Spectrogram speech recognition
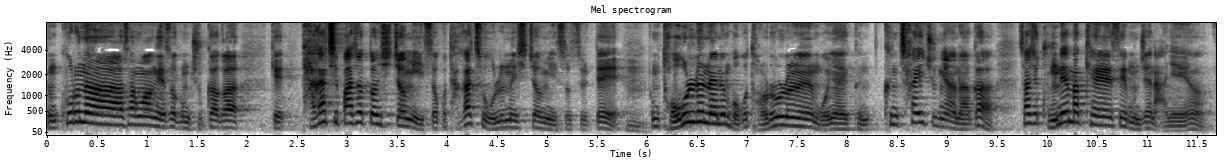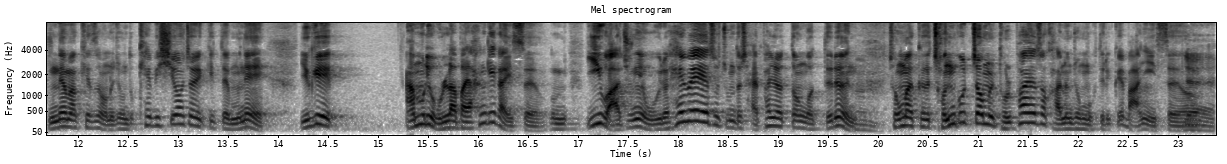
그럼 코로나 상황에서 그럼 주가가 이렇게 다 같이 빠졌던 시점이 있었고 다 같이 오르는 시점이 있었을 때 그럼 더 오르는 애는 뭐고 덜 오르는 애는 뭐냐의 큰, 큰 차이 중에 하나가 사실 국내 마켓의 문제는 아니에요. 국내 마켓은 어느 정도 캡이 씌워져 있기 때문에 이게 아무리 올라봐야 한계가 있어요. 그럼 이 와중에 오히려 해외에서 좀 더 잘 팔렸던 것들은 정말 그 전고점을 돌파해서 가는 종목들이 꽤 많이 있어요. 네.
